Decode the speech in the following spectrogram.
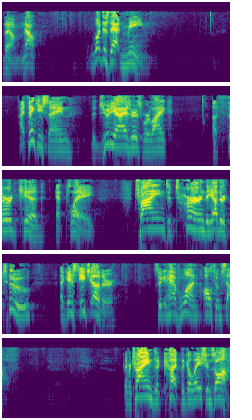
them. Now, what does that mean? I think he's saying the Judaizers were like a third kid at play trying to turn the other two against each other so he can have one all to himself. They were trying to cut the Galatians off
